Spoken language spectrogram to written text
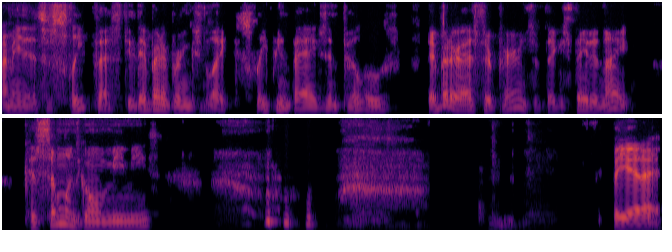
I mean, it's a sleep fest, dude. They better bring like sleeping bags and pillows. They better ask their parents if they can stay tonight, because someone's going Mimi's. But yeah, that,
